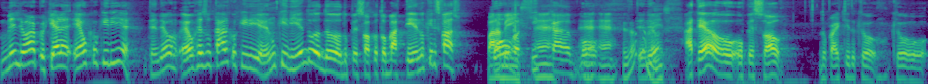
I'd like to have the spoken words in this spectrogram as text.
Melhor, porque era, é o que eu queria, entendeu? É o resultado que eu queria. Eu não queria do, do, do pessoal que eu tô batendo que eles façam. Parabéns. que é, cara bom. É, é, exatamente. Entendeu? Até o, o pessoal do partido que eu, que eu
